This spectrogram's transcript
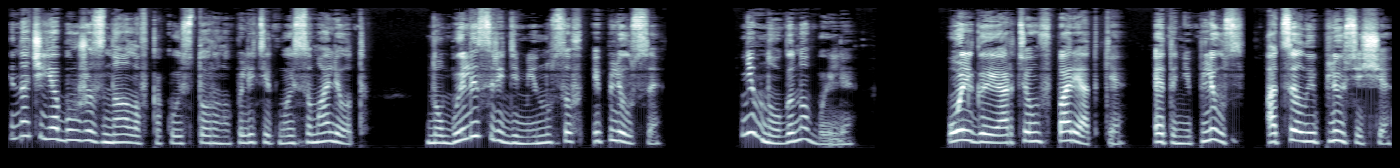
Иначе я бы уже знала, в какую сторону полетит мой самолет. Но были среди минусов и плюсы. Немного, но были. Ольга и Артем в порядке. Это не плюс, а целые плюсище.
